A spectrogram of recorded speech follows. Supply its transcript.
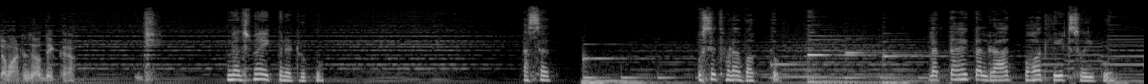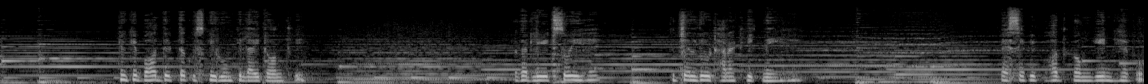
टमाटर जाओ देख कर आओ। नजमा एक मिनट रुको। असद, उसे थोड़ा वक्त दो। लगता है कल रात बहुत लेट सोई वो क्योंकि बहुत देर तक उसकी रूम की लाइट ऑन थी। अगर लेट सोई है तो जल्दी उठाना ठीक नहीं है। वैसे भी बहुत गमगीन है वो।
